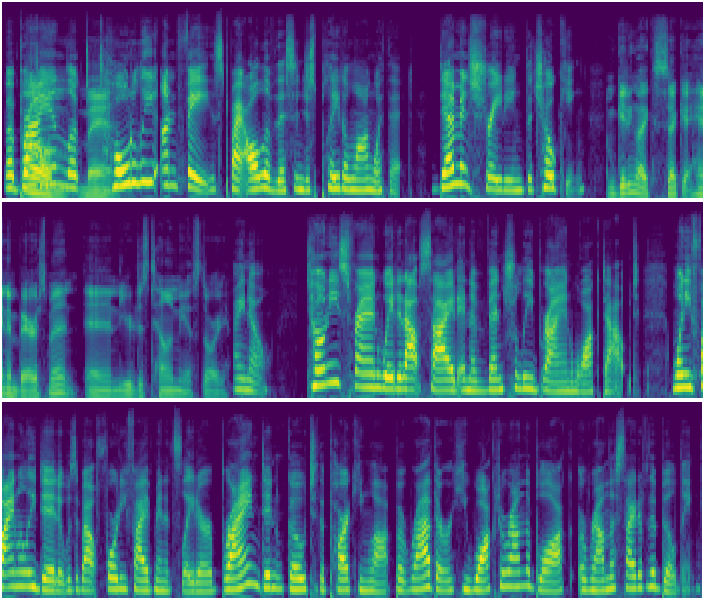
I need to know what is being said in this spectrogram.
But Brian Oh, looked man. totally unfazed by all of this and just played along with it, demonstrating the choking. I'm getting like secondhand embarrassment, and you're just telling me a story. I know. Tony's friend waited outside and eventually Brian walked out. When he finally did, it was about 45 minutes later. Brian didn't go to the parking lot, but rather he walked around the block, around the side of the building.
